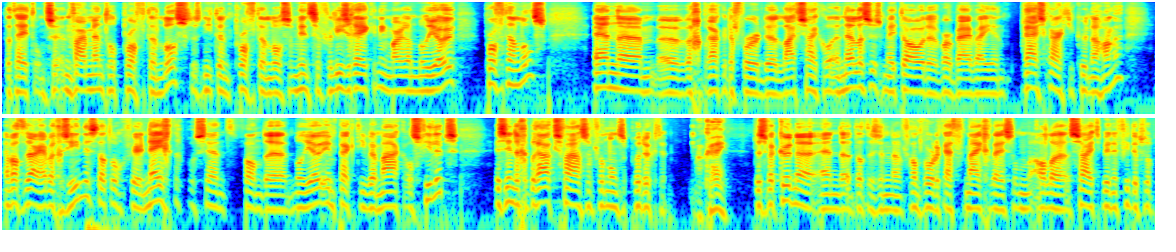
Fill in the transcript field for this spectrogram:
Dat heet onze environmental profit and loss. Dus niet een profit and loss, een winst- en verliesrekening, maar een milieu profit and loss. En uh, we gebruiken daarvoor de lifecycle analysis methode, waarbij wij een prijskaartje kunnen hangen. En wat we daar hebben gezien is dat ongeveer 90% van de milieu-impact die we maken als Philips, is in de gebruiksfase van onze producten. Oké. Dus we kunnen, en dat is een verantwoordelijkheid voor mij geweest, om alle sites binnen Philips op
